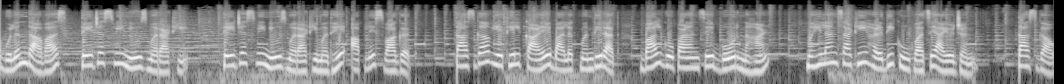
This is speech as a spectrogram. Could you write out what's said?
बुलंद आवाज तेजस्वी न्यूज मराठी. तेजस्वी न्यूज मराठीमध्ये आपले स्वागत. तासगाव येथील काळे बालक मंदिरात बालगोपाळांचे बोर नहाण महिलांसाठी हळदी कुंकवाचे आयोजन. तासगाव.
